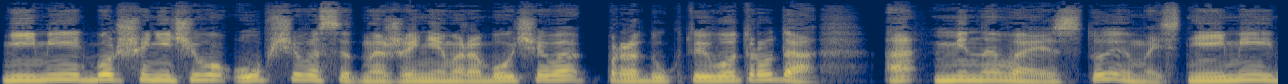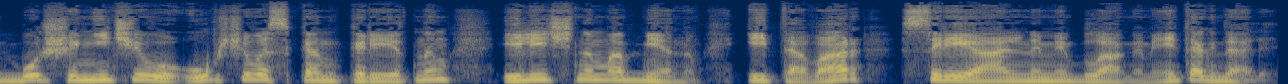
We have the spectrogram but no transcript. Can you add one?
не имеет больше ничего общего с отношением рабочего к продукту его труда, а миновая стоимость не имеет больше ничего общего с конкретным и личным обменом, и товар с реальными благами и так далее.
